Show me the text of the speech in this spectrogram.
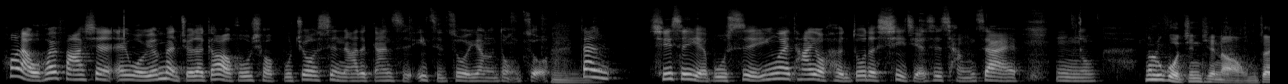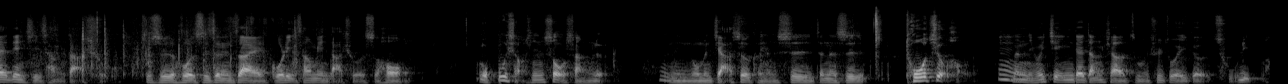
后来我会发现，哎，我原本觉得高尔夫球不就是拿着杆子一直做一样的动作，但其实也不是，因为它有很多的细节是藏在，嗯，那如果今天呢、我们在练习场打球，就是或者是真的在国岭上面打球的时候，我不小心受伤了，嗯，我们假设可能是真的是脱臼好了，嗯那你会建议在当下怎么去做一个处理吗？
